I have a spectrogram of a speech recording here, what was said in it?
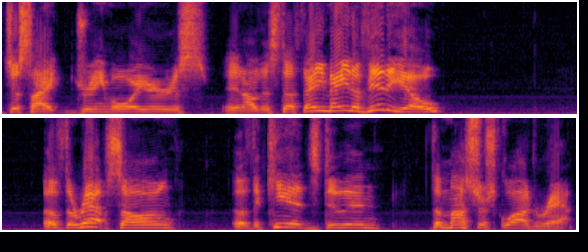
just like Dream Warriors and all this stuff, they made a video of the rap song of the kids doing the Monster Squad rap.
